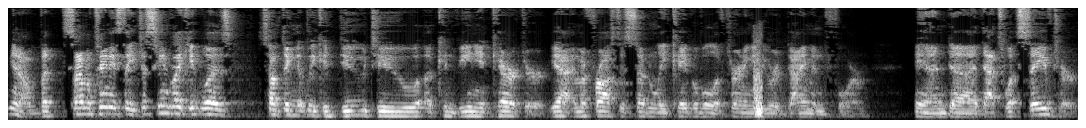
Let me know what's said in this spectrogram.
you know, but simultaneously, it just seemed like it was something that we could do to a convenient character. Yeah, Emma Frost is suddenly capable of turning into her diamond form, and uh, that's what saved her.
